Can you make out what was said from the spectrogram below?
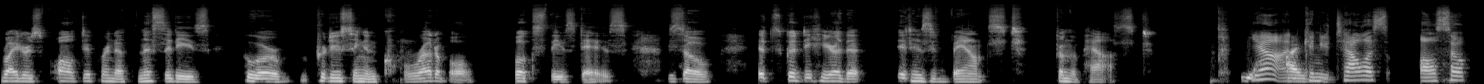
writers of all different ethnicities who are producing incredible books these days. So it's good to hear that it has advanced from the past. Yeah. yeah can you tell us also,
